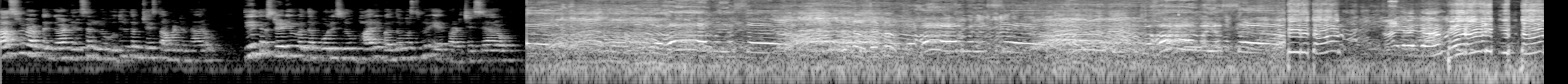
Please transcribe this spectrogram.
రాష్ట్ర వ్యాప్తంగా నిరసనలు ఉధృతం చేస్తామంటున్నారు. దీంతో స్టేడియం వద్ద పోలీసులు భారీ బందోబస్తును ఏర్పాటు చేశారు. తీరుతాం పోరాడి తీరుతాం.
